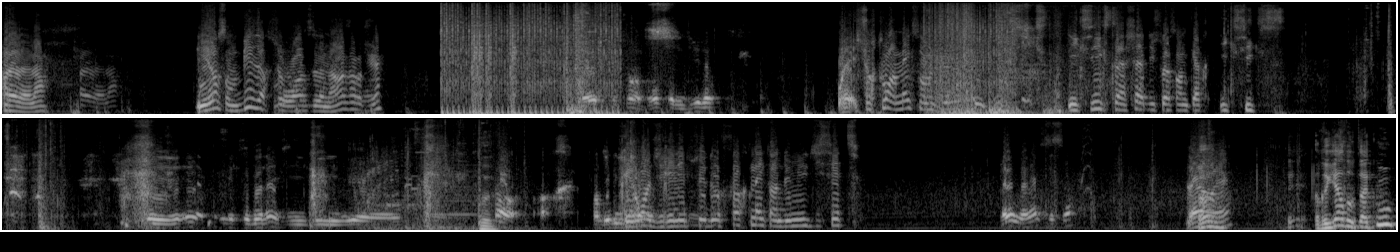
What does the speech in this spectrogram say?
Oh là là. Les gens sont bizarres sur Warzone hein, aujourd'hui. Ouais, c'est un bon samedi, là. Ouais, surtout un mec son famille, c'est XX. XX Sacha du 64 XX. Et ces pseudos-là, j'ai utilisé. Euh... Oh, oh, Frérot, on 2014. dirait les pseudos Fortnite en 2017. Ouais, voilà, c'est ça. Bah Oh. ouais. Regarde Otaku,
